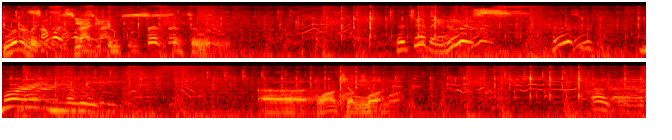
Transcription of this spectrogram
Literally Someone smacked him consistently. it. Legitly, who's who's more in the lead? Uh, why don't you look? Oh god.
